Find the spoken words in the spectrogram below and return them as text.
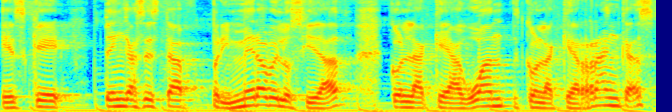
es que tengas esta primera velocidad con la que con la que arrancas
